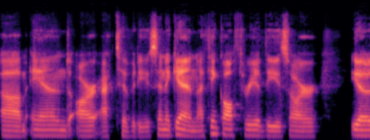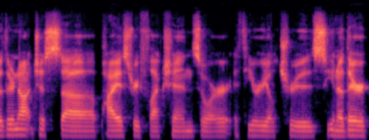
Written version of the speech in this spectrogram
um, and our activities. And again, I think all three of these are you know they're not just uh, pious reflections or ethereal truths you know they're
